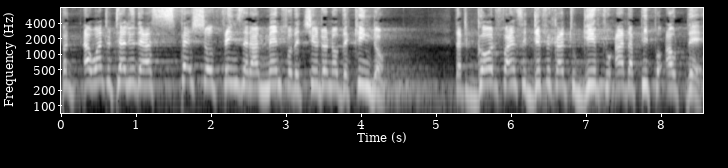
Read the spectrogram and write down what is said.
But I want to tell you there are special things that are meant for the children of the kingdom that God finds it difficult to give to other people out there.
